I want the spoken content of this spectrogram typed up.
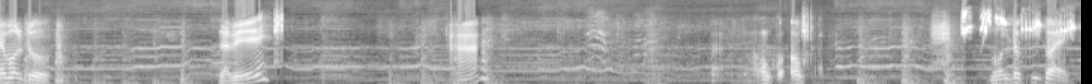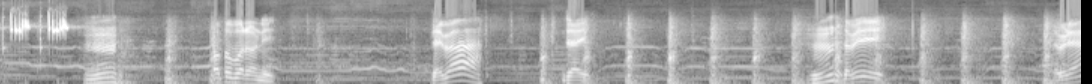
এ বল্টু। যাবি? হ্যাঁ? বল্টু কি কয়? হুম? কত বড় নি যাইবা? যাই। হুম যাবি? যাবি না?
